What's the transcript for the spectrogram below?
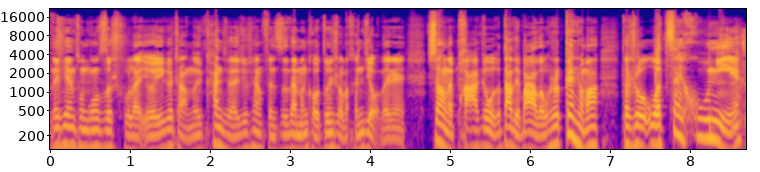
那天从公司出来，有一个长得看起来就像粉丝在门口蹲守了很久的人上来，啪给我个大嘴巴子。我说干什么？他说我在乎你。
